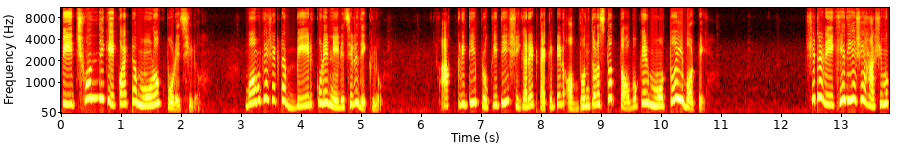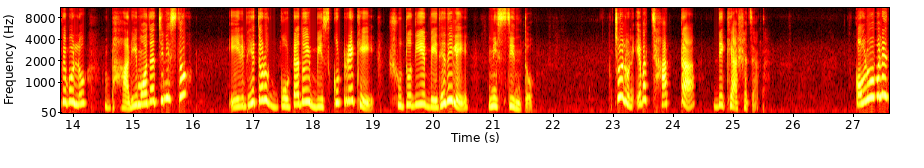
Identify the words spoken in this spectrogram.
পেছন দিকে কয়েকটা মোড়ক পড়েছিল। বোমকেশ একটা বের করে নেড়ে ছেড়ে দেখল। আকৃতি, প্রকৃতি, সিগারেট প্যাকেটের অভ্যন্তরস্থ তবকের মতোই বটে। সেটা রেখে দিয়ে সে হাসি মুখে বলল, ভারী মজার জিনিস তো। এর ভেতর গোটা দই বিস্কুট রেখে সুতো দিয়ে বেঁধে দিলে নিশ্চিন্ত। চলুন, এবার ছাদটা দেখে আসা যাক। কমলবাবু বলেন,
